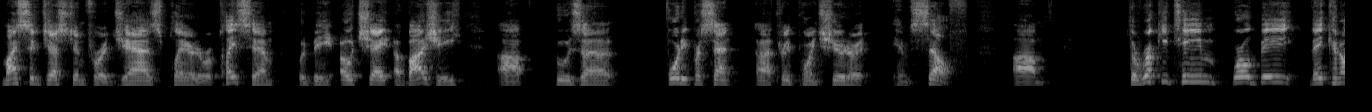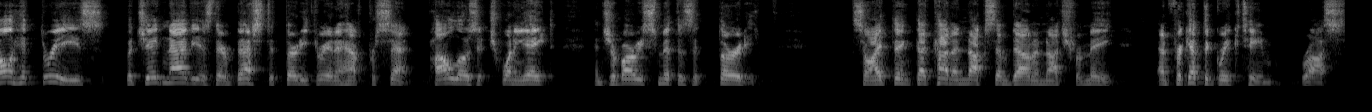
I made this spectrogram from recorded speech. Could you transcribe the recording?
My suggestion for a Jazz player to replace him would be Ochai Agbaji, uh, who's a 40% uh, three point shooter himself. Um, the rookie team, World B, they can all hit threes, but Jaden Ivey is their best at 33.5%. Paolo's at 28, and Jabari Smith is at 30. So I think that kind of knocks them down a notch for me. And forget the Greek team, Ross.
